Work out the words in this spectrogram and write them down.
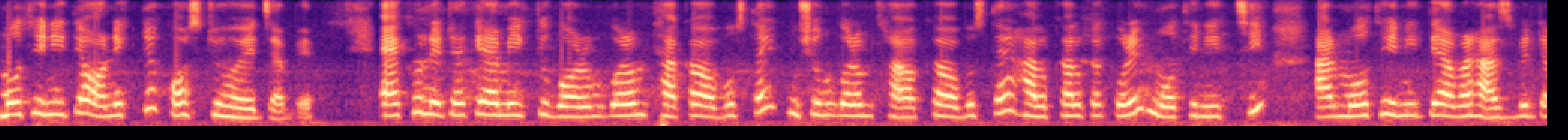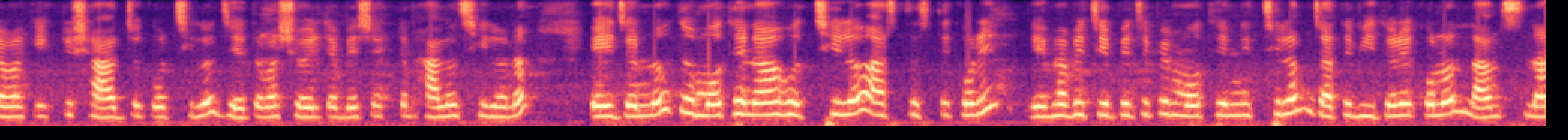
মথে নিতে অনেকটা কষ্ট হয়ে যাবে। এখন এটাকে আমি একটু গরম গরম থাকা অবস্থায়, কুসুম গরম থাকা অবস্থায় হালকা হালকা করে মথে নিচ্ছি। আর মথে নিতে আমার হাজবেন্ড আমাকে একটু সাহায্য করছিল যেহেতু আমার শরীরটা বেশ একটা ভালো ছিল না, এই জন্য তো মথে নেওয়া হচ্ছিল আস্তে আস্তে করে। এভাবে চেপে চেপে মথে নিচ্ছিলাম যাতে ভিতরে কোনো লাম্পস না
